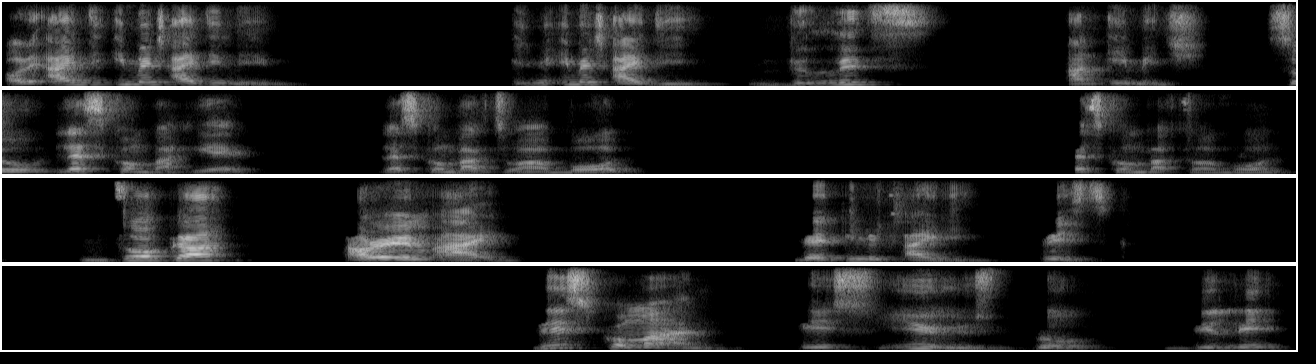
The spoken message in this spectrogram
or the ID image ID name, image ID deletes an image. So let's come back here. Let's come back to our board. Let's come back to our board. Docker RMI, then image ID. Paste. This command is used to delete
